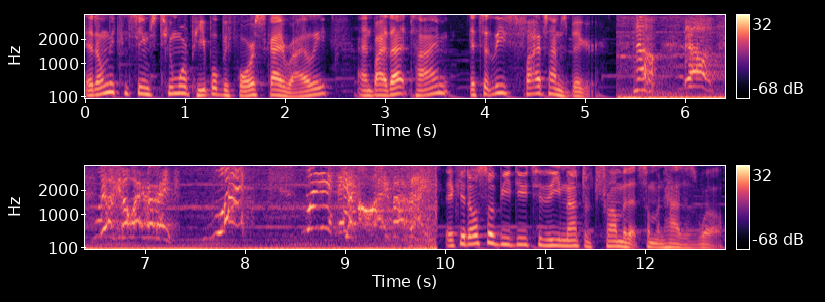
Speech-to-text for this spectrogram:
It only consumes two more people before Skye Riley, and by that time, it's at least five times bigger. No, It could also be due to the amount of trauma that someone has as well.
